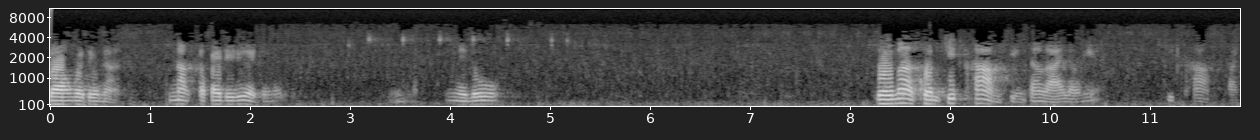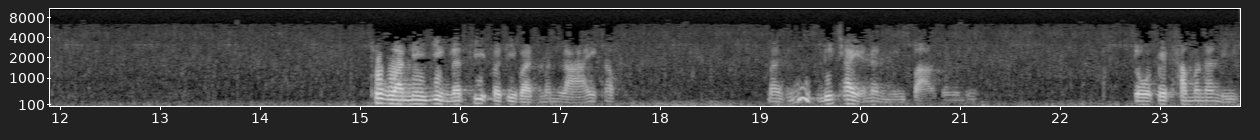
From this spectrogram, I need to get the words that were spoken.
ลองไปดูหน่ะหนักก็ไปเรื่อยๆตรงนั้นไม่รู้โดยมากคนคิดข้ามสิ่งทั้งหลายเหล่านี้คิดข้ามไป ทุกวันนี้ยิ่งละที่ปฏิบัติมันหลายครับบางทีหรือใช่อันนั้นมีเปล่าตรงนี้โดดไปทำอันนั้นอีก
